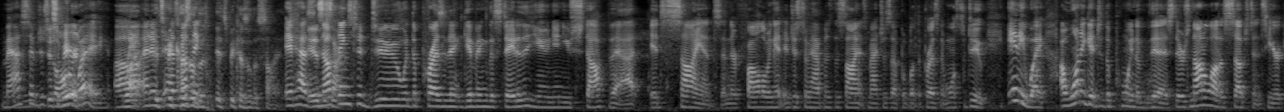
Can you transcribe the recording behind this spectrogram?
masks have just Disappeared. gone away, uh, Right. and it It's has because nothing. of the it's because of the science. It has It's nothing to do with the president giving the State of the Union. You stop that. It's science, and they're following it. It just so happens the science matches up with what the president wants to do. Anyway, I want to get to the point of this. There's not a lot of substance here.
